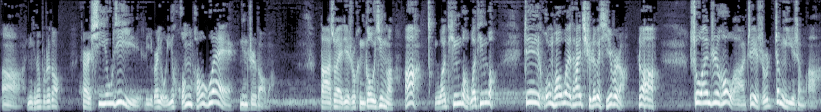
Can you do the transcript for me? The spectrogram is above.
啊，你可能不知道。但是《西游记》里边有一黄袍怪，您知道吗？大帅这时候很高兴啊啊！我听过，我听过。这黄袍怪他还娶了个媳妇儿啊，是吧？说完之后啊，这时候郑医生啊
